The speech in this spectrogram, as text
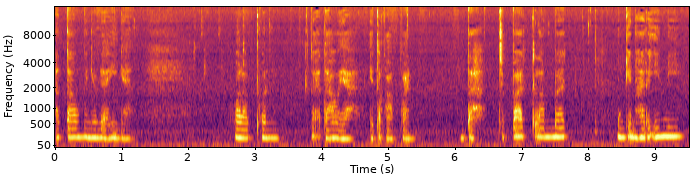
atau menyudahinya. Walaupun nggak tahu ya itu kapan. Entah cepat lambat mungkin hari ini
